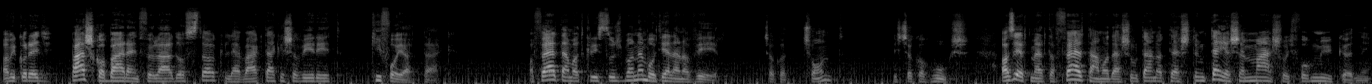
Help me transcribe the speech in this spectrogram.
Amikor egy páska bárányt föláldoztak, levágták, és a vérét kifolyatták. A feltámadt Krisztusban nem volt jelen a vér, csak a csont és csak a hús. Azért, mert a feltámadás után a testünk teljesen máshogy fog működni.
